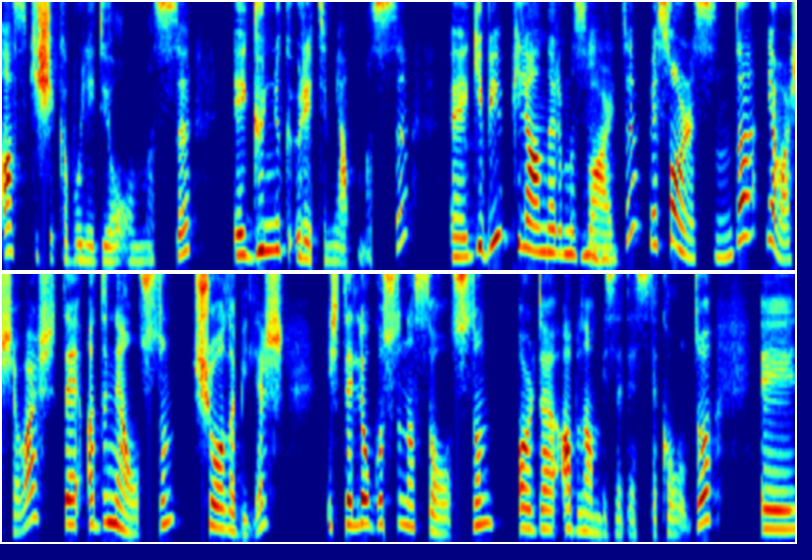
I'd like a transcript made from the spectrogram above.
az kişi kabul ediyor olması, e, günlük üretim yapması e, gibi planlarımız vardı. Ve sonrasında yavaş yavaş de adı ne olsun, şu olabilir, işte logosu nasıl olsun, orada ablam bize destek oldu. E,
